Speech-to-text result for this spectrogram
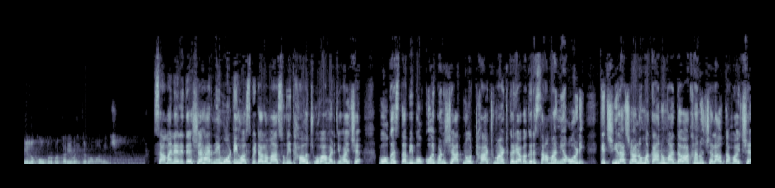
એ લોકો ઉપર પણ કાર્યવાહી કરવામાં આવેલ છે. સામાન્ય રીતે શહેરની મોટી હોસ્પિટલોમાં સુવિધાઓ જોવા મળતી હોય છે. બોગસ તબીબો કોઈ પણ જાતનો ઠાઠમાઠ કર્યા વગર સામાન્ય ઓરડી કે ચીલાચાલુ મકાનોમાં દવાખાનું ચલાવતા હોય છે.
